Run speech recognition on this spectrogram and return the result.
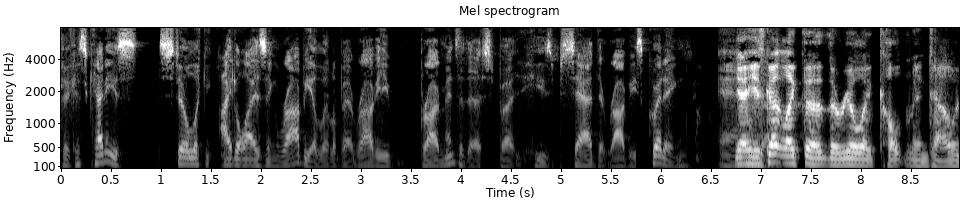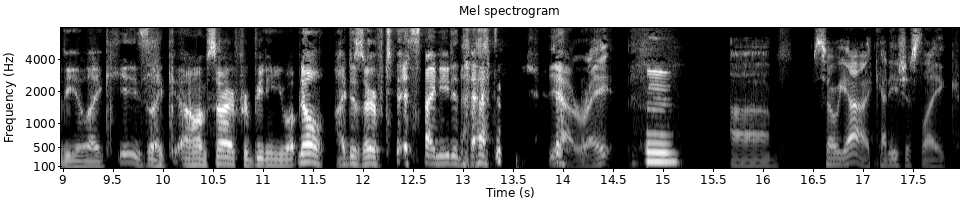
because Kenny's still looking idolizing Robbie a little bit. Robbie brought him into this, but he's sad that Robbie's quitting. And, Yeah, he's uh, got like the the real like cult mentality. Like he's like, oh, I'm sorry for beating you up. No, I deserved this. I needed that. yeah, right. Mm. Um, so yeah, Kenny's just like,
